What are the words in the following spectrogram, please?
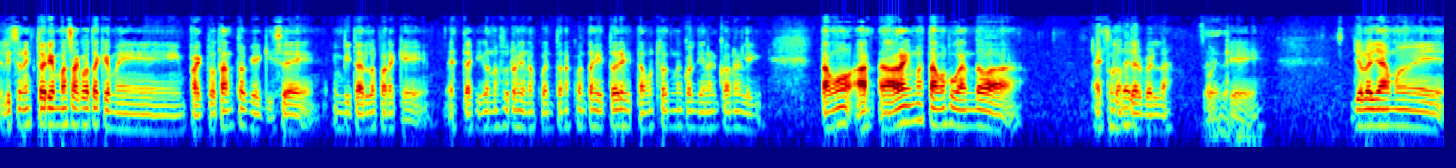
él hizo una historia en Masacota que me impactó tanto que quise invitarlo para que esté aquí con nosotros y nos cuente unas cuantas historias y estamos tratando de coordinar con él. Y estamos, a- ahora mismo estamos jugando a, a esconder, ¿verdad? Porque yo lo llamo y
